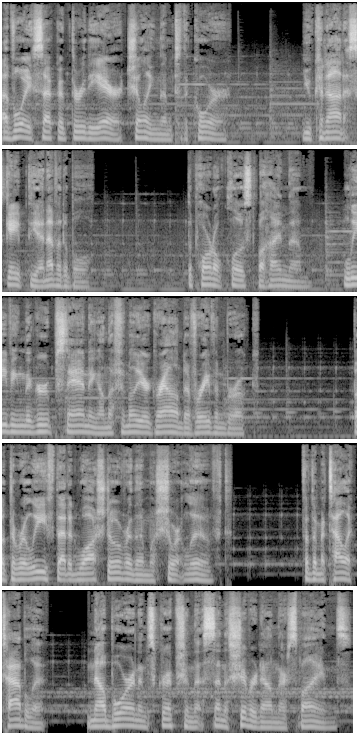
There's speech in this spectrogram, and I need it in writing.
a voice echoed through the air, chilling them to the core. You cannot escape the inevitable. The portal closed behind them, leaving the group standing on the familiar ground of Ravenbrook. But the relief that had washed over them was short lived. For the metallic tablet now bore an inscription that sent a shiver down their spines.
